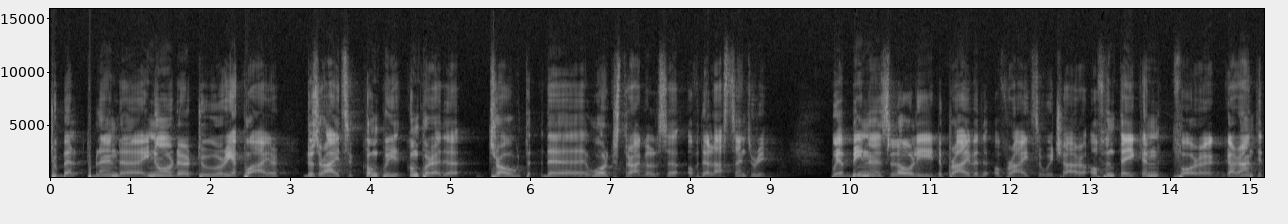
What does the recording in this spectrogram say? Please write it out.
to, to blend uh, in order to reacquire those rights conquered throughout the work struggles uh, of the last century. We have been uh, slowly deprived of rights which are often taken for uh, guaranteed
